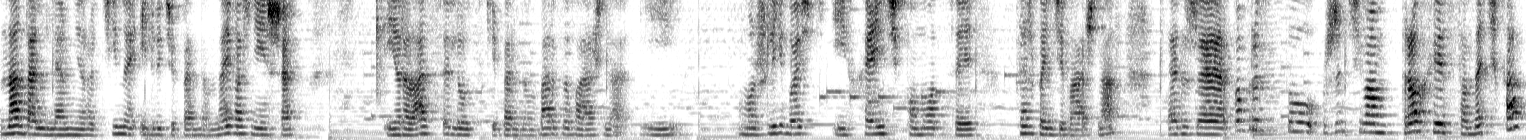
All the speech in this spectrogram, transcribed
nadal dla mnie rodziny i ludzie będą najważniejsze i relacje ludzkie będą bardzo ważne i możliwość i chęć pomocy też będzie ważna. Także po prostu życzę Wam trochę słoneczka,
